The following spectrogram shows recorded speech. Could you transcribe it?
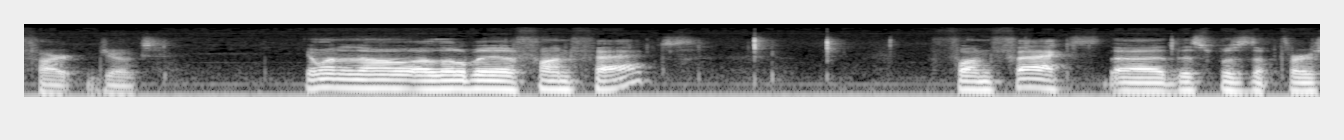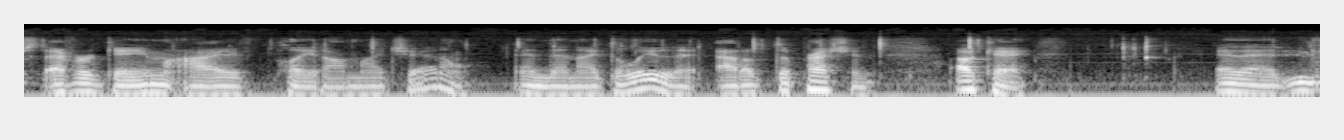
fart jokes. You want to know a little bit of fun facts? Fun facts, uh, this was the first ever game I've played on my channel. And then I deleted it out of depression. Okay. And then...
